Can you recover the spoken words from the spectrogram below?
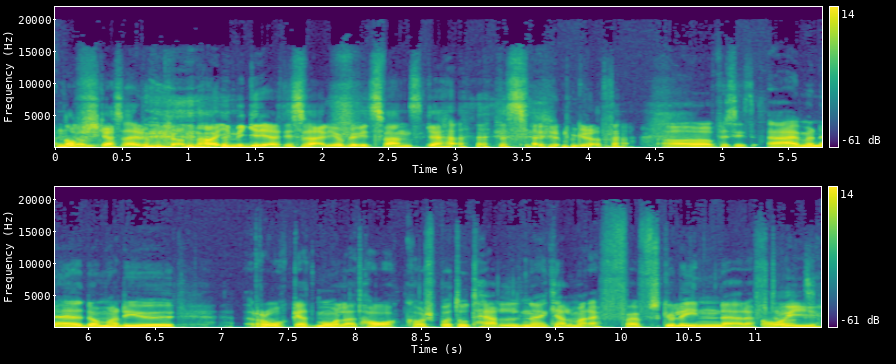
Norska Sverigedemokraterna har immigrerat till Sverige och blivit svenska Sverigedemokraterna. Ja, precis. Nej, men eh, de hade ju råkat måla ett hakkors på ett hotell när Kalmar FF skulle in där efteråt. Oj,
